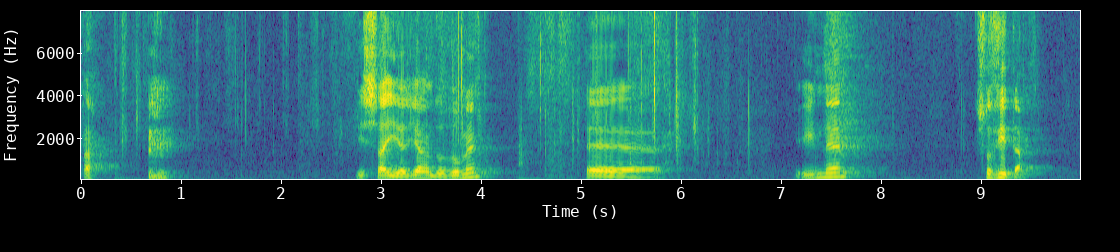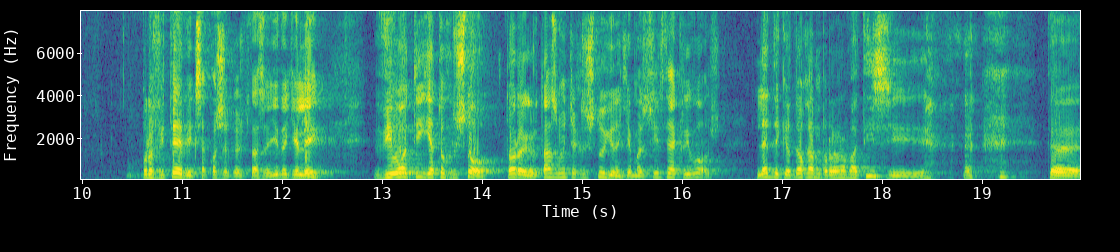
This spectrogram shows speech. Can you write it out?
Α. Ισαΐας, για να το δούμε. Ε, είναι στο Θ. Προφητεύει 627 σελίδα και λέει διότι για τον Χριστό, τώρα γιορτάζουμε και Χριστούγεννα και μας ήρθε ακριβώς. Λέτε και το είχαμε προγραμματίσει. τα,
